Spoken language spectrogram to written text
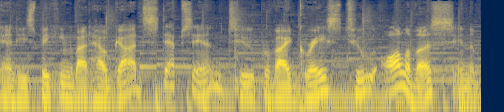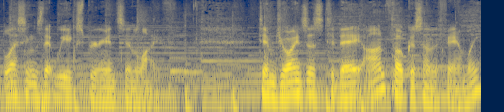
and he's speaking about how God steps in to provide grace to all of us in the blessings that we experience in life. Tim joins us today on Focus on the Family,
